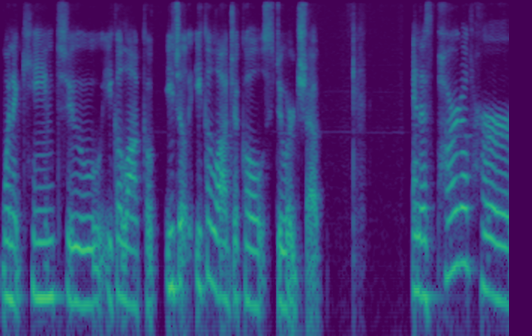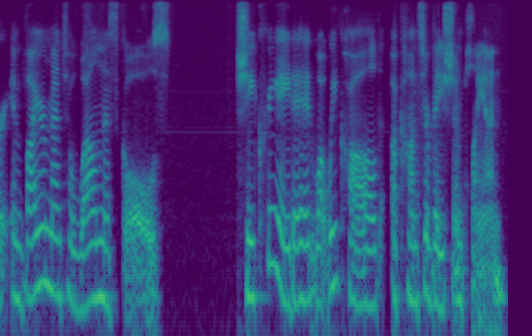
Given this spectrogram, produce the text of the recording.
when it came to ecological, stewardship. And as part of her environmental wellness goals, she created what we called a conservation plan.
